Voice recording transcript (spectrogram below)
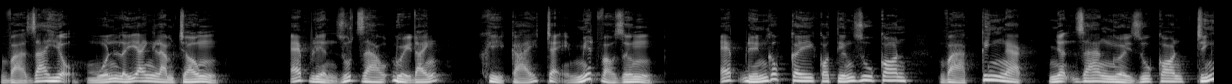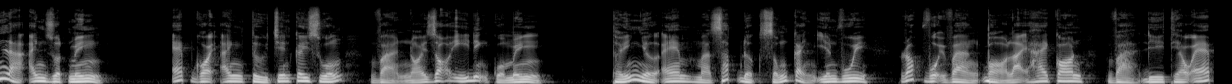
và ra hiệu muốn lấy anh làm chồng. Ép liền rút dao đuổi đánh, khỉ cái chạy miết vào rừng. Ép đến gốc cây có tiếng du con và kinh ngạc nhận ra người du con chính là anh ruột mình. Ép gọi anh từ trên cây xuống và nói rõ ý định của mình. Thấy nhờ em mà sắp được sống cảnh yên vui, rock vội vàng bỏ lại hai con và đi theo ép.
